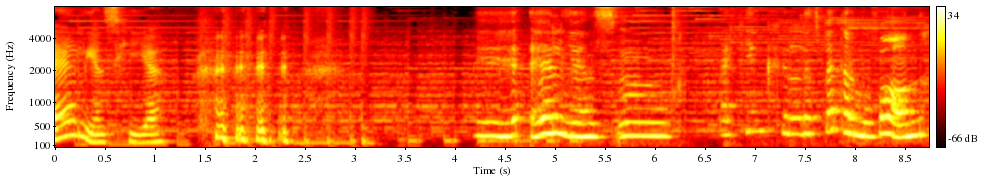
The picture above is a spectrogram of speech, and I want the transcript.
aliens here. Uh, aliens, mm, I think let's better move on.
